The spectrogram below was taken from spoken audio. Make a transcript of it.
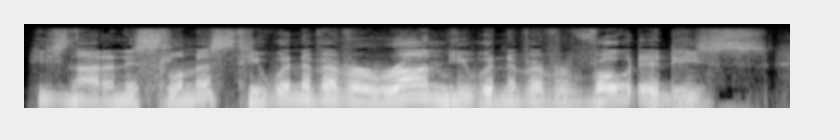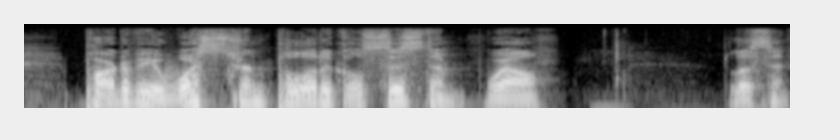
he's not an Islamist. He wouldn't have ever run. He wouldn't have ever voted. He's part of a Western political system. Well, listen,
